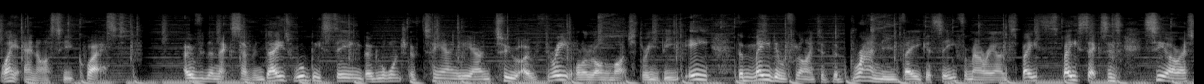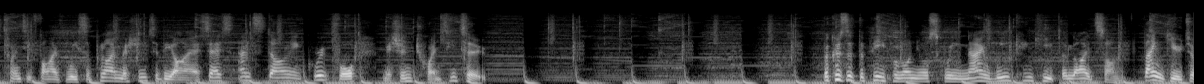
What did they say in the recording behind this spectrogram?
by NRC Quest. Over the next seven days, we'll be seeing the launch of Tianlian 203 or Long March 3BE, the maiden flight of the brand new Vega C from Arianespace, SpaceX's CRS-25 resupply mission to the ISS, and Starlink Group 4 Mission 22. Because of the people on your screen now, we can keep the lights on. Thank you to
